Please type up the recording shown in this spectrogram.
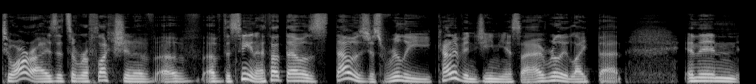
to our eyes, it's a reflection of of of the scene. I thought that was that was just really kind of ingenious. I, I really liked that. And then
